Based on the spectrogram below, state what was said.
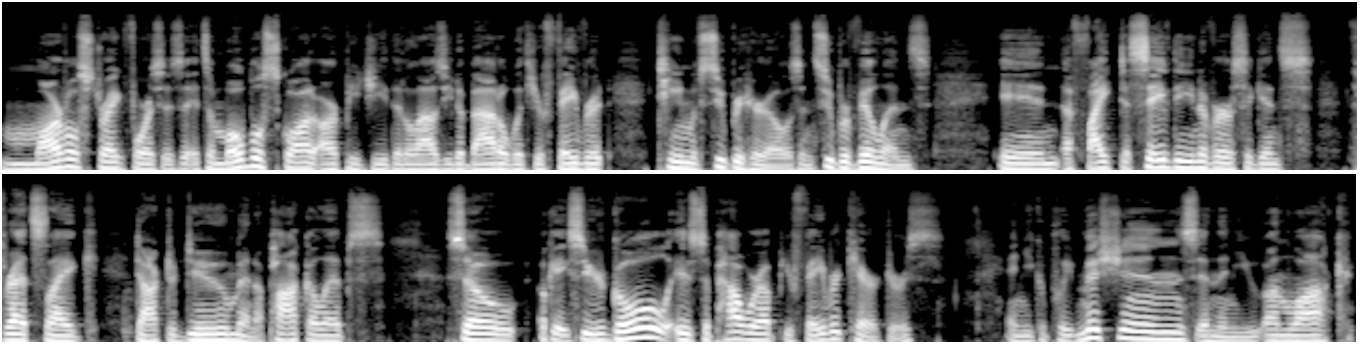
Marvel Strike Force is it's a mobile squad RPG that allows you to battle with your favorite team of superheroes and supervillains in a fight to save the universe against threats like Doctor Doom and Apocalypse. So, okay, so your goal is to power up your favorite characters and you complete missions and then you unlock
